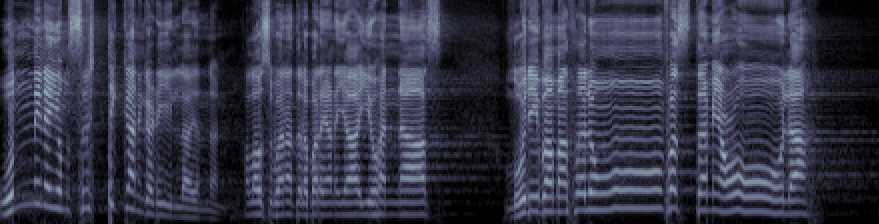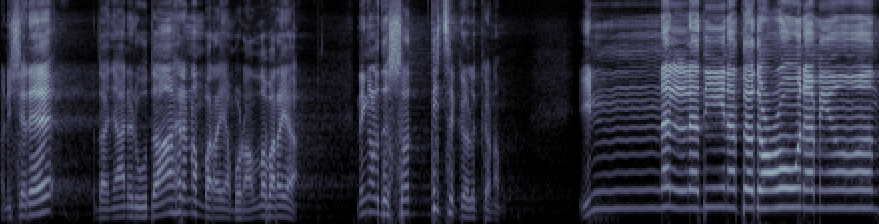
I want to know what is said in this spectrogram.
ഒന്നിനെയും സൃഷ്ടിക്കാൻ കഴിയില്ല എന്നാണ്. അള്ളാഹു സുബാന പറയാണ് യാ യുഹന്നാസ് ളുരിബ മസലും ഫസ്തമിഊ ലഹ്." മനുഷ്യരെ ഇതാ ഞാനൊരു ഉദാഹരണം പറയാൻ പോണം. അല്ല പറയാ നിങ്ങളിത് ശ്രദ്ധിച്ച് കേൾക്കണം. ഇന്നല്ലദീന മിൻ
